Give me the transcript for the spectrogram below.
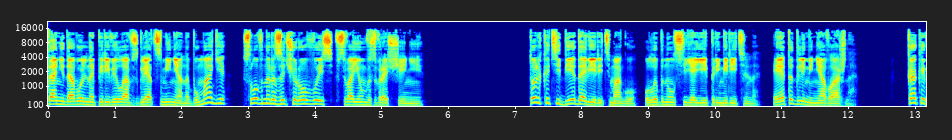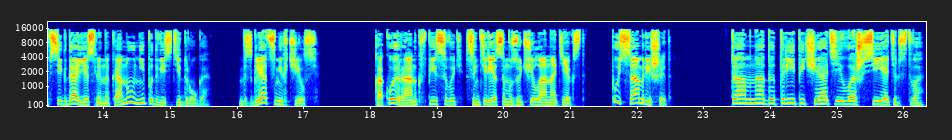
Та недовольно перевела взгляд с меня на бумаги, словно разочаровываясь в своем возвращении. Только тебе доверить могу, улыбнулся я ей примирительно. Это для меня важно. Как и всегда, если на кону, не подвести друга. Взгляд смягчился. Какой ранг вписывать? С интересом изучила она текст. Пусть сам решит. Там надо три печати, ваше сиятельство,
